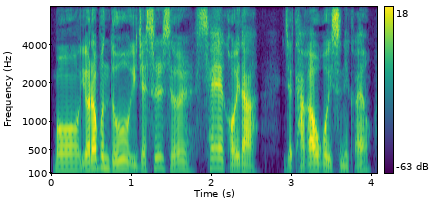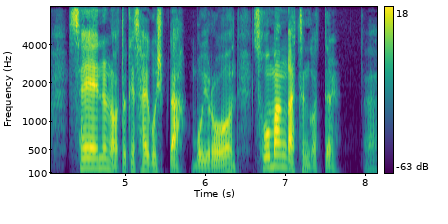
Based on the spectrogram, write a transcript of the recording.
뭐 여러분도 이제 슬슬 새해 거의 다 이제 다가오고 있으니까요. 새해는 어떻게 살고 싶다. 뭐 이런 소망 같은 것들 아,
